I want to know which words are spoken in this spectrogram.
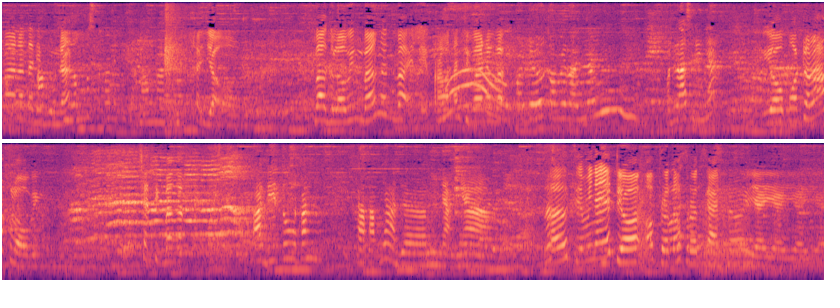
Mana tadi bunda? ya Allah. Mbak glowing banget mbak ini perawatan di mana mbak? Padahal kameranya. uh. Padahal aslinya Yo modal glowing. Cantik banget. tadi tuh kan kakapnya ada minyaknya. Oh, dia minyaknya dia obrot-obrot kan. Oh iya iya iya iya.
